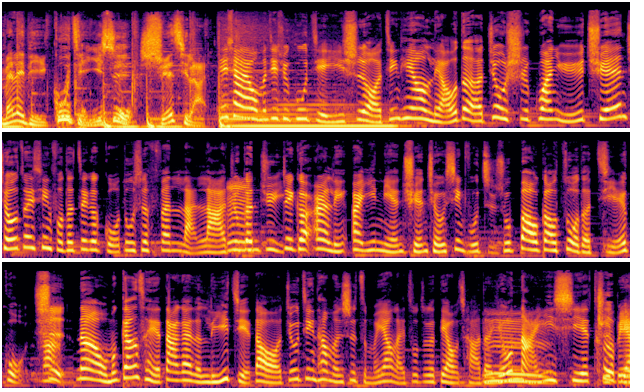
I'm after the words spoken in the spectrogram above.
Melody 姑姐仪式学起来。接下来我们继续姑姐仪式哦。今天要聊的就是关于全球最幸福的这个国度是芬兰啦。就根据这个二零二一年全球幸福指数报告做的结果是。那我们刚才也大概的理解到哦，究竟他们是怎么样来做这个调查的，有哪一些特别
